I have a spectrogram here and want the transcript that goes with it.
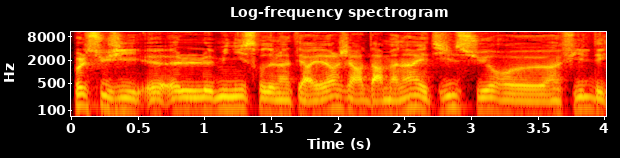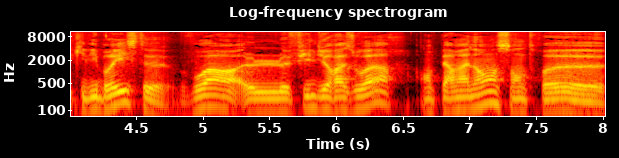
Paul Sugy, euh, le ministre de l'Intérieur, Gérald Darmanin, est-il sur euh, un fil d'équilibriste, voire le fil du rasoir en permanence entre euh,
